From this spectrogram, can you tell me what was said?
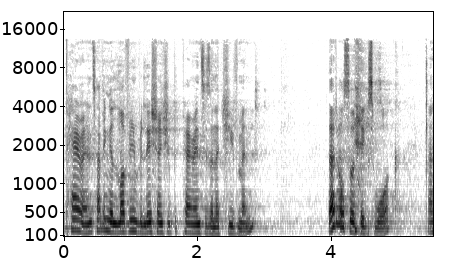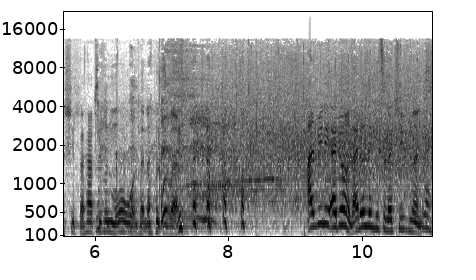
parents, having a loving relationship with parents is an achievement? That also takes work. Actually, perhaps even more work than I've done. I really, I don't. I don't think it's an achievement. Yeah.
